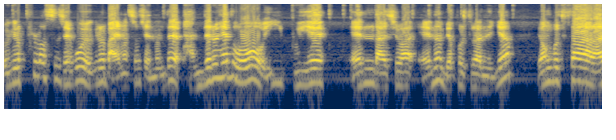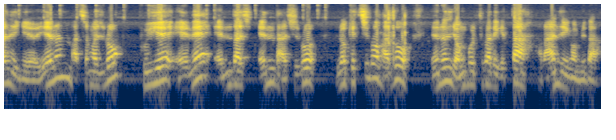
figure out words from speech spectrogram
여기를 플러스 재고 여기를 마이너스로 쟀는데 반대로 해도 이 v의 n-와 n은 몇 볼트라는 얘기야? 0볼트다라는 얘기예요. 얘는 마찬가지로 V의 N에 N 다시, N 다시로 이렇게 찍어가도 얘는 0볼트가 되겠다라는 얘기인 겁니다.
